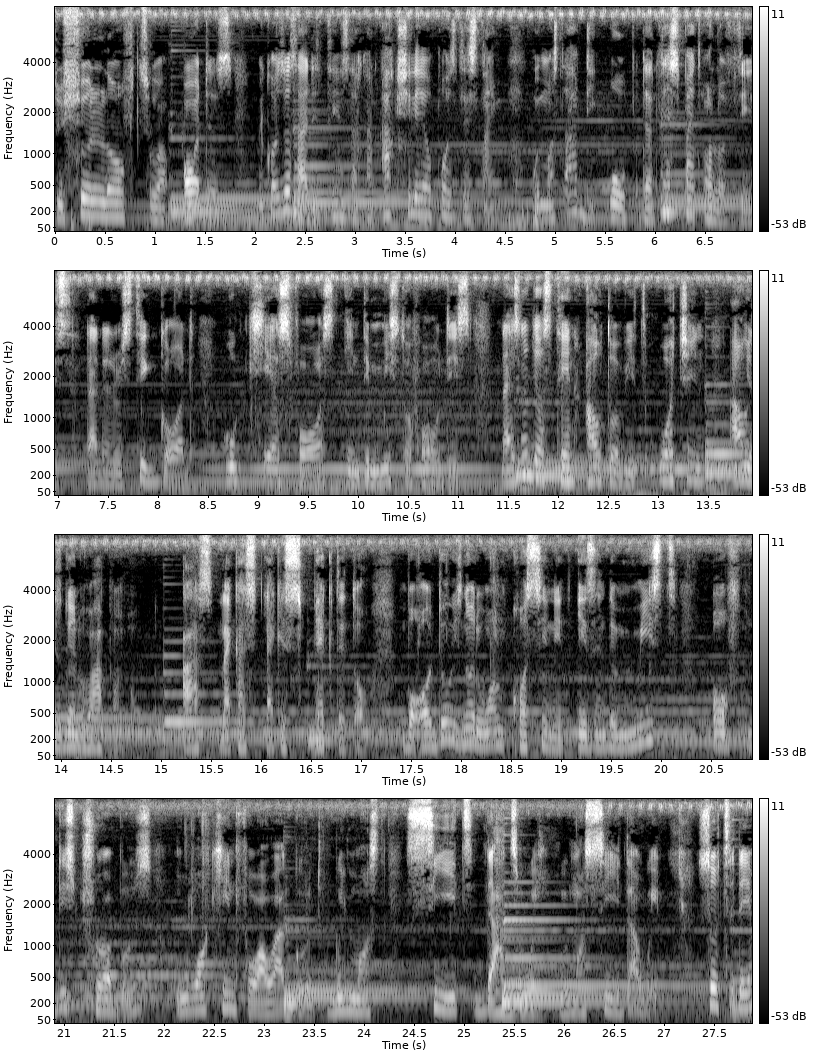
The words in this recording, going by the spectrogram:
to show love to our others because those are the things that can actually help us this time. We must have the hope that despite all of this, that there is still God who cares for us in the midst of all this. That is not just staying out of it, watching how it's going to happen as like a like a spectator. But although he's not the one causing it, is in the midst of these troubles working for our good. We must see it that way. We must see it that way. So today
